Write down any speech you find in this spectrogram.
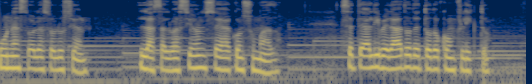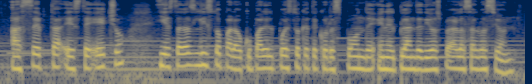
una sola solución. La salvación se ha consumado. Se te ha liberado de todo conflicto. Acepta este hecho y estarás listo para ocupar el puesto que te corresponde en el plan de Dios para la salvación.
